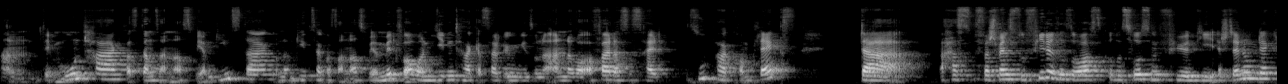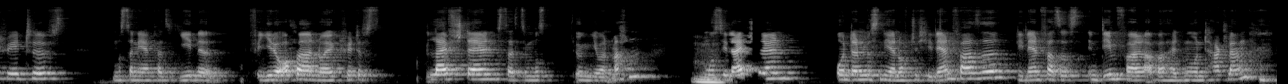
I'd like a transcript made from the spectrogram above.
an dem Montag was ganz anderes wie am Dienstag und am Dienstag was anderes wie am Mittwoch und jeden Tag ist halt irgendwie so eine andere Offer. Das ist halt super komplex. Da hast, verschwendest du viele Ressourcen für die Erstellung der Creatives. Du musst dann ja quasi jede, für jede Offer neue Creatives live stellen. Das heißt, die muss irgendjemand machen, mhm. muss sie live stellen und dann müssen die ja noch durch die Lernphase. Die Lernphase ist in dem Fall aber halt nur einen Tag lang.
